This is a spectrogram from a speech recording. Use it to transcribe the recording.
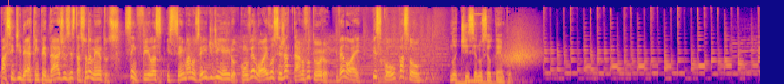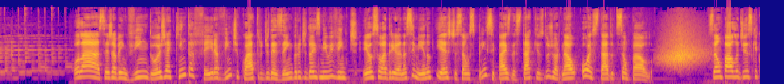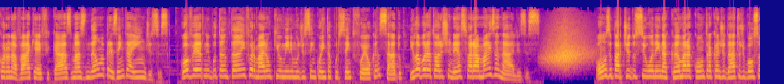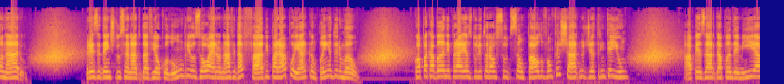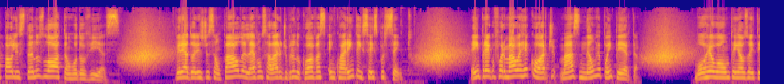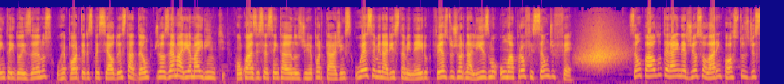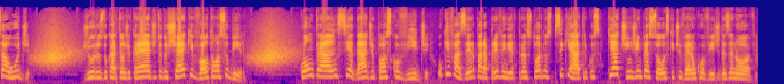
passe direto em pedágios e estacionamentos, sem filas e sem manuseio de dinheiro. Com Veloy você já tá no futuro. Veloy, piscou, passou. Notícia no seu tempo. Olá, seja bem-vindo. Hoje é quinta-feira, 24 de dezembro de 2020. Eu sou Adriana Simino e estes são os principais destaques do jornal O Estado de São Paulo. São Paulo diz que Coronavac é eficaz, mas não apresenta índices. Governo e Butantan informaram que o mínimo de 50% foi alcançado e laboratório chinês fará mais análises. 11 partidos se unem na Câmara contra candidato de Bolsonaro. Presidente do Senado Davi Alcolumbre usou a aeronave da FAB para apoiar campanha do irmão. Copacabana e praias do litoral sul de São Paulo vão fechar no dia 31. Apesar da pandemia, paulistanos lotam rodovias. Vereadores de São Paulo elevam o salário de Bruno Covas em 46%. Emprego formal é recorde, mas não repõe perda. Morreu ontem, aos 82 anos, o repórter especial do Estadão, José Maria Mairink. Com quase 60 anos de reportagens, o ex-seminarista mineiro fez do jornalismo uma profissão de fé. São Paulo terá energia solar em postos de saúde. Juros do cartão de crédito e do cheque voltam a subir contra a ansiedade pós-Covid. O que fazer para prevenir transtornos psiquiátricos que atingem pessoas que tiveram Covid-19?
